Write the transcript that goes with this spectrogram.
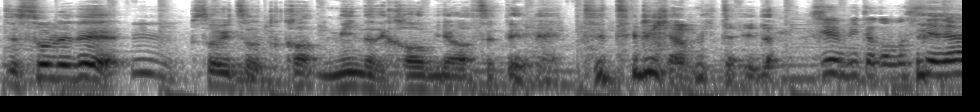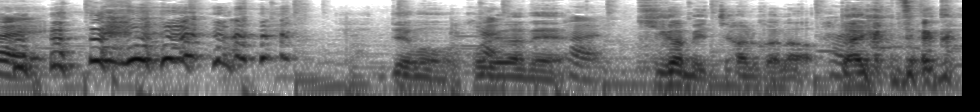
でそれで、うん。そいつとかみんなで顔見合わせて出てるやんみたいな。準備とかもしてない。でもこれがね、はい。気がめっちゃ張るからい。大活躍、す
